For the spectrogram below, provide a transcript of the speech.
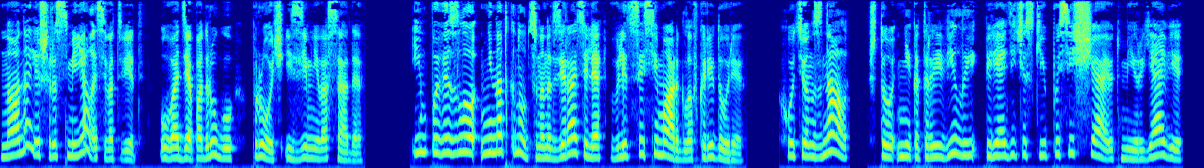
но она лишь рассмеялась в ответ, уводя подругу прочь из зимнего сада. Им повезло не наткнуться на надзирателя в лице Семаргла в коридоре. Хоть он знал, что некоторые виллы периодически посещают мир Яви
